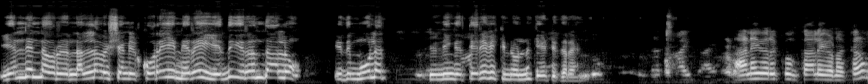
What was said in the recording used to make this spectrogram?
என்னென்ன ஒரு நல்ல விஷயங்கள் குறைய நிறை எது இருந்தாலும் இது மூல நீங்க தெரிவிக்கணும்னு கேட்டுக்கிறேன். அனைவருக்கும் காலை வணக்கம்.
